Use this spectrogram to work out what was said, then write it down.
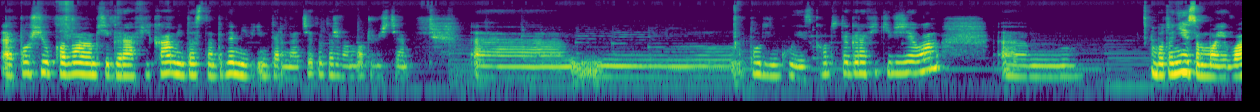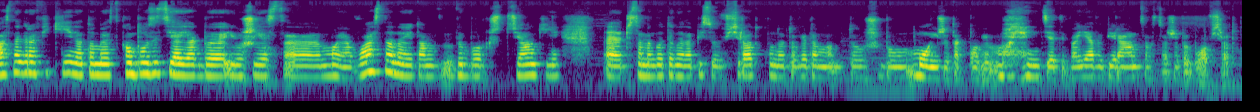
e, posiłkowałam się grafikami dostępnymi w internecie. To też Wam oczywiście e, mm, podlinkuję, skąd te grafiki wzięłam. Bo to nie są moje własne grafiki, natomiast kompozycja jakby już jest e, moja własna, no i tam wybór czcionki e, czy samego tego napisu w środku, no to wiadomo, to już był mój, że tak powiem, moja inicjatywa. Ja wybierałam, co chcę, żeby było w środku.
